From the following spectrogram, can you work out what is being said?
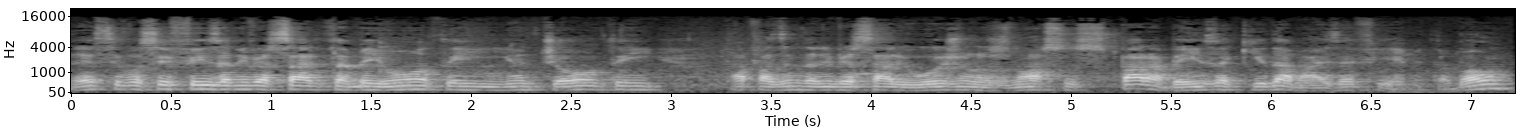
Né? Se você fez aniversário também ontem, anteontem, está fazendo aniversário hoje, os nossos parabéns aqui da Mais FM, tá bom?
